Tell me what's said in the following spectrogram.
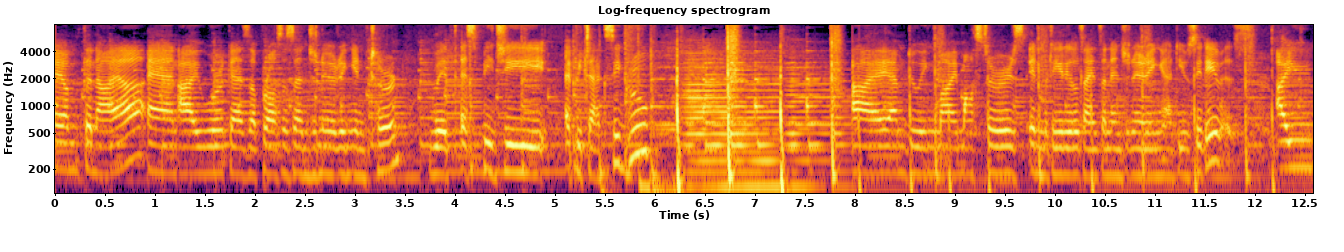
am Tanaya and I work as a process engineering intern with SPG Epitaxy Group. I am doing my master's in material science and engineering at UC Davis. I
